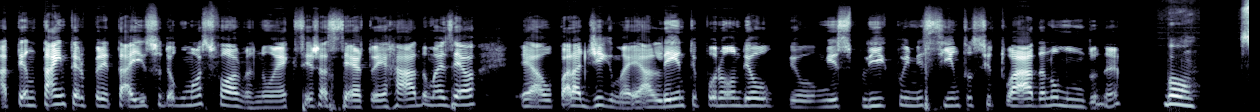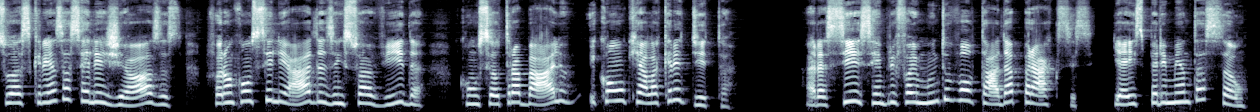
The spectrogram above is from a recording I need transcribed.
a tentar interpretar isso de algumas formas. Não é que seja certo ou errado, mas é, é o paradigma, é a lente por onde eu, eu me explico e me sinto situada no mundo, né? Bom, suas crenças religiosas foram conciliadas em sua vida com o seu trabalho e com o que ela acredita. Araci sempre foi muito voltada à praxis e à experimentação,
